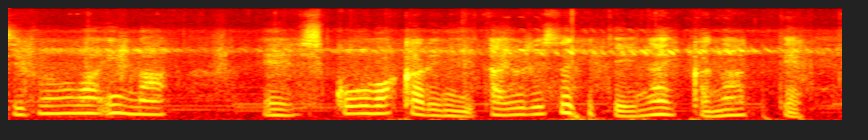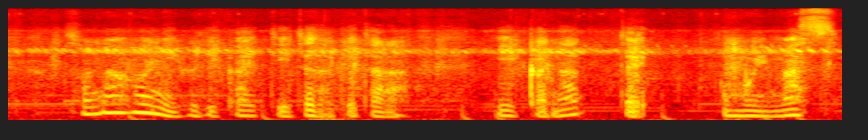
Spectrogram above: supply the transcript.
自分は今、えー、思考ばかりに頼りすぎていないかなってそんな風に振り返っていただけたらいいかなって思います。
